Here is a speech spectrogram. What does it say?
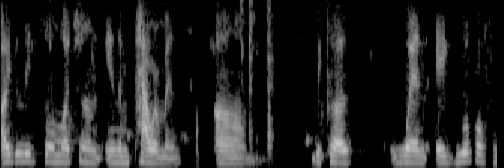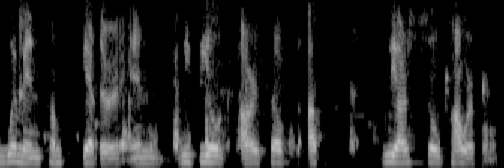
I believe so much on in empowerment um because when a group of women come together and we build ourselves up we are so powerful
